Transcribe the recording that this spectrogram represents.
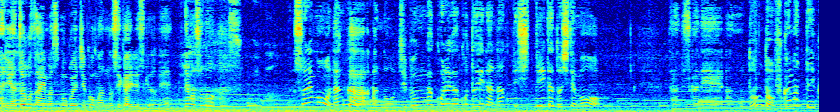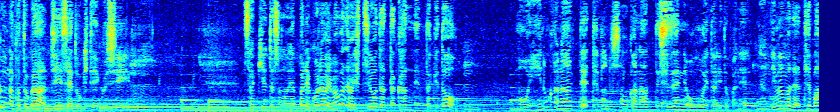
ありがとうございます。もうこれ自己満の世界ですけどね。でもそのそれもなんかあの自分がこれが答えだなって知っていたとしてもなんですかねあのどんどん深まっていくようなことが人生で起きていくしうん。さっき言ったそのやっぱりこれは今までは必要だった観念だけどもういいのかなって手放そうかなって自然に覚えたりとかね。今までは手放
